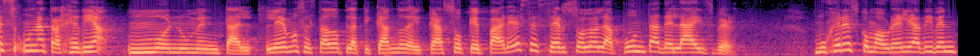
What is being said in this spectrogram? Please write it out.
Es una tragedia monumental. Le hemos estado platicando del caso que parece ser solo la punta del iceberg. Mujeres como Aurelia viven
